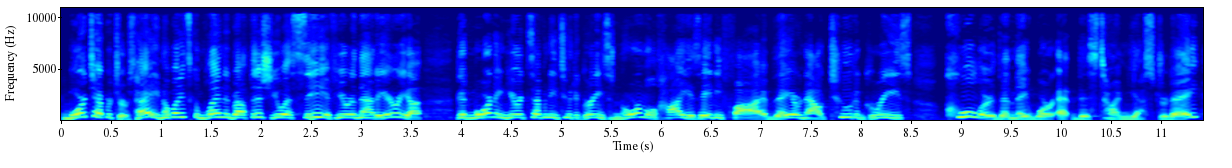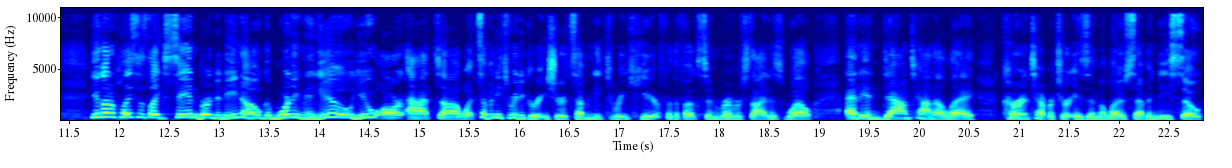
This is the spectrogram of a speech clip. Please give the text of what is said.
More temperatures. Hey, nobody's complaining about this. USC, if you're in that area, good morning. You're at 72 degrees. Normal high is 85. They are now two degrees cooler than they were at this time yesterday. You go to places like San Bernardino. Good morning to you. You are at uh, what 73 degrees. You're at 73 here for the folks in Riverside as well, and in downtown LA, current temperature is in the low 70s. So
